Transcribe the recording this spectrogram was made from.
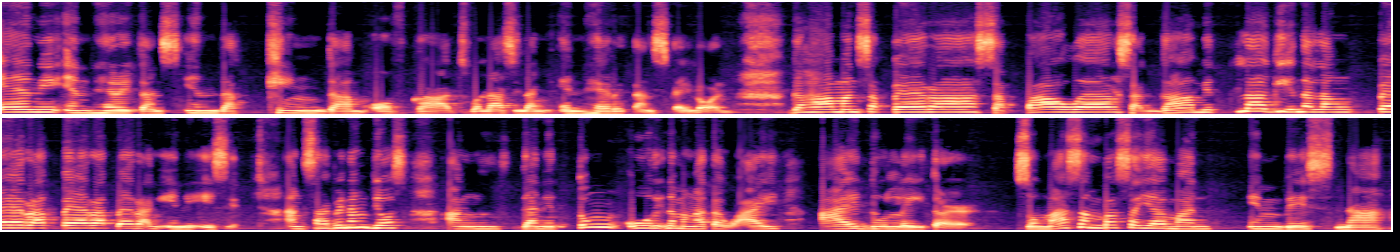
any inheritance in the kingdom of God. Wala silang inheritance kay Lord. Gahaman sa pera, sa power, sa gamit, lagi na lang pera, pera, pera ang iniisip. Ang sabi ng Diyos, ang ganitong uri ng mga tao ay idolater. Sumasamba sa yaman, imbes na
